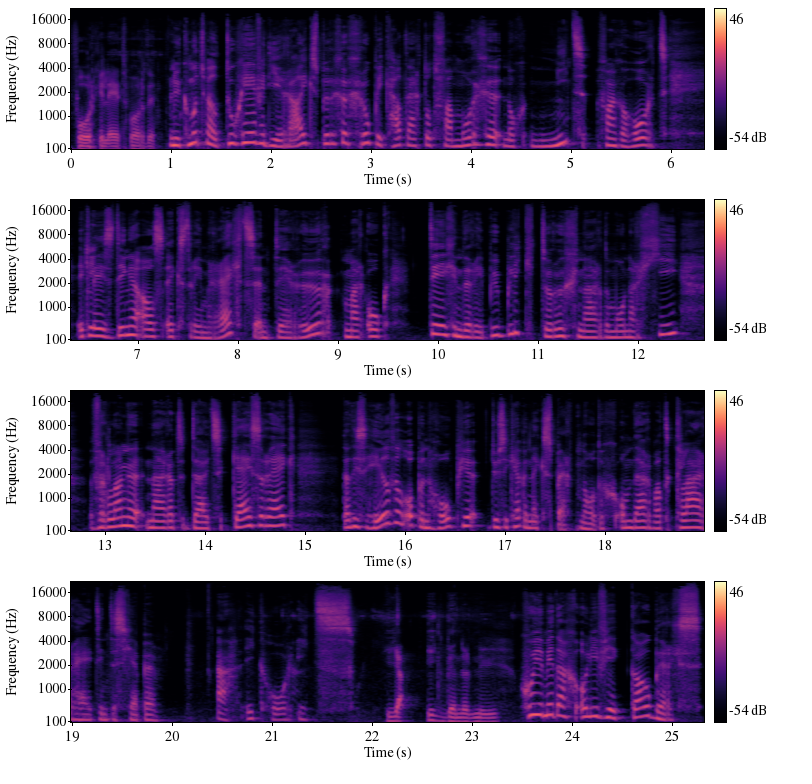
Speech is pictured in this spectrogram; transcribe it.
voorgeleid worden. Nu, ik moet wel toegeven, die Rijksburgergroep, ik had daar tot vanmorgen nog niet van gehoord. Ik lees dingen als extreem rechts en terreur, maar ook tegen de republiek, terug naar de monarchie, verlangen naar het Duitse keizerrijk. Dat is heel veel op een hoopje, dus ik heb een expert nodig om daar wat klaarheid in te scheppen. Ah, ik hoor iets. Ja, ik ben er nu. Goedemiddag, Olivier Koubergs.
